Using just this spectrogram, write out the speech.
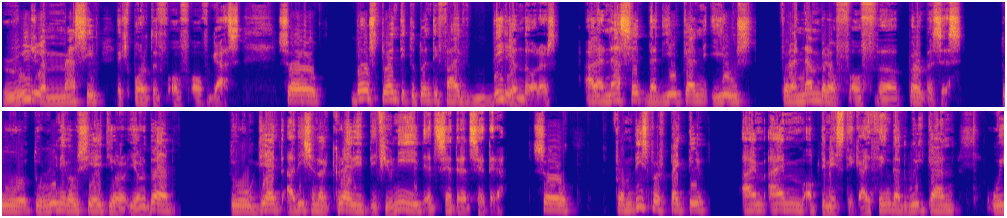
really a massive exporter of, of gas. So those 20 to 25 billion dollars are an asset that you can use for a number of, of uh, purposes to, to renegotiate your, your debt, to get additional credit if you need, etc., etc. So, from this perspective, I'm I'm optimistic. I think that we can we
